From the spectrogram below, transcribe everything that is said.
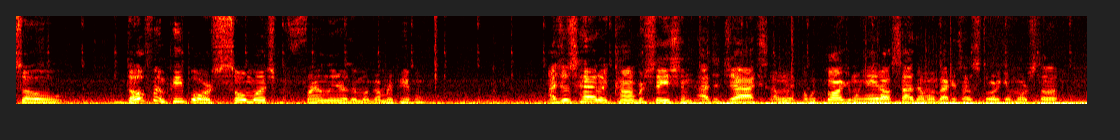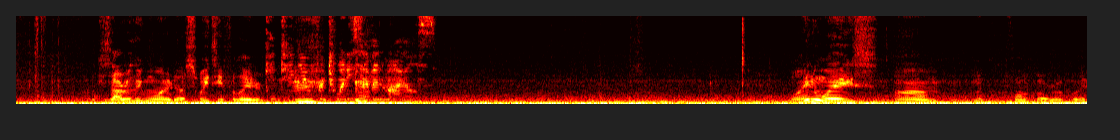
So, Dothan people are so much friendlier than Montgomery people. I just had a conversation at the Jacks. I went, we parked and we ate outside. Then I went back into the store to get more stuff because I really wanted a sweet tea for later. Continue for 27 miles. Well, anyways, um, let me phone call real quick.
